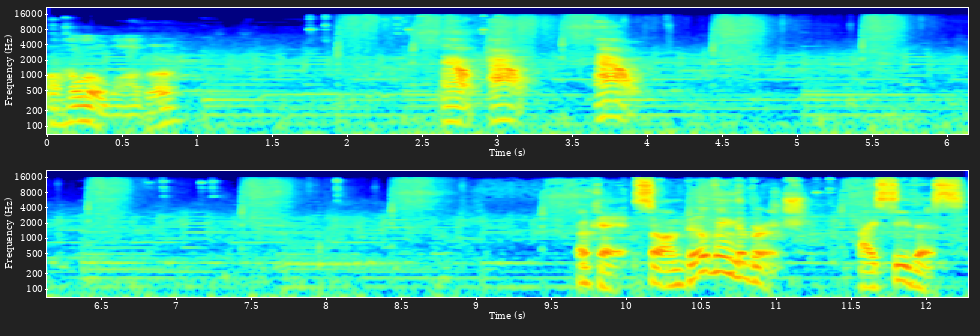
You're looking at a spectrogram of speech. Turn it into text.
oh, hello, lava. Ow, ow, ow! Okay, so I'm building the bridge. I see this.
